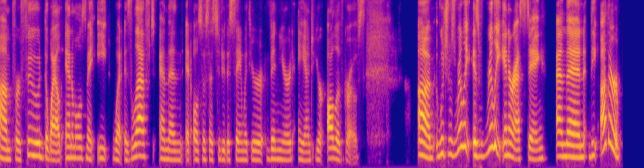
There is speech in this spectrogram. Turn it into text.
um, for food the wild animals may eat what is left. And then it also says to do the same with your vineyard and your olive groves. Um, which was really is really interesting and then the other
